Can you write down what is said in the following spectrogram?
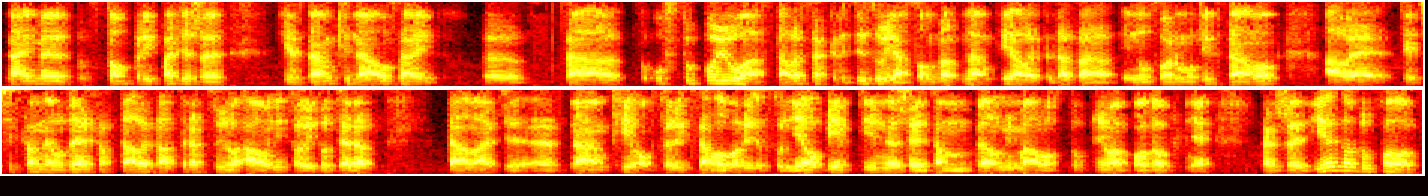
najmä v tom prípade, že tie známky naozaj E, sa ustupujú a stále sa kritizujú. Ja som za známky, ale teda za inú formu tých známok, ale tie číselné údaje sa stále zatracujú a oni to idú teraz dávať e, známky, o ktorých sa hovorí, že sú neobjektívne, že je tam veľmi málo stupňov a podobne. Takže jednoducho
